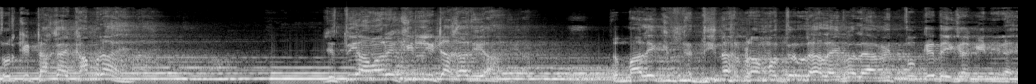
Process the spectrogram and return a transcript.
তোর কি টাকায় কামড়ায়? যে তুই আমারে কিনলি টাকা দিয়া। তো মালিক দিনার রহমতুল্লাহ বলে, আমি তোকে দেখা কিনি নাই।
